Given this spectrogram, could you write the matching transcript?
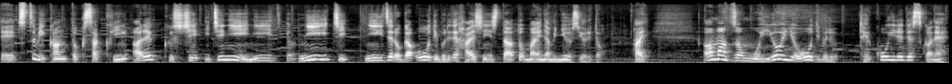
えー、堤監督作品アレックス2120が Audible で配信スタート、マイナビニュースよりと。はい。Amazon もいよいよ Audible、テコ入れですかね。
